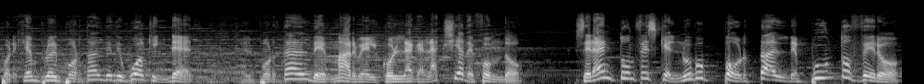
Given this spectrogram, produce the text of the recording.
Por ejemplo, el portal de The Walking Dead, el portal de Marvel con la galaxia de fondo. ¿Será entonces que el nuevo portal de Punto Cero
